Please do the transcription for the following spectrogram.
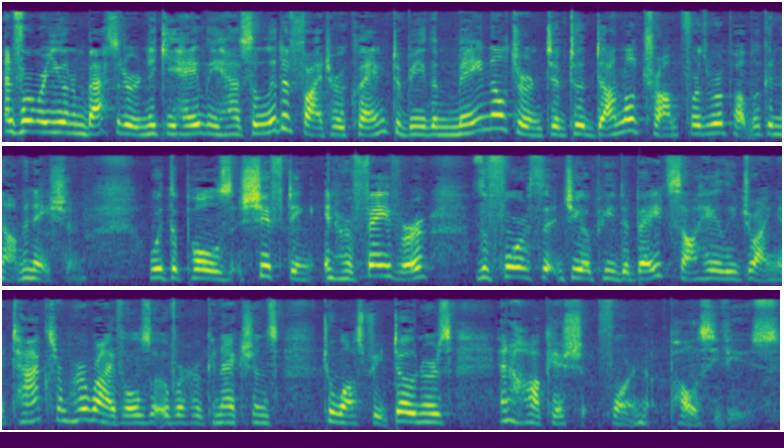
And former UN Ambassador Nikki Haley has solidified her claim to be the main alternative to Donald Trump for the Republican nomination. With the polls shifting in her favor, the fourth GOP debate saw Haley drawing attacks from her rivals over her connections to Wall Street donors and hawkish foreign policy views.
